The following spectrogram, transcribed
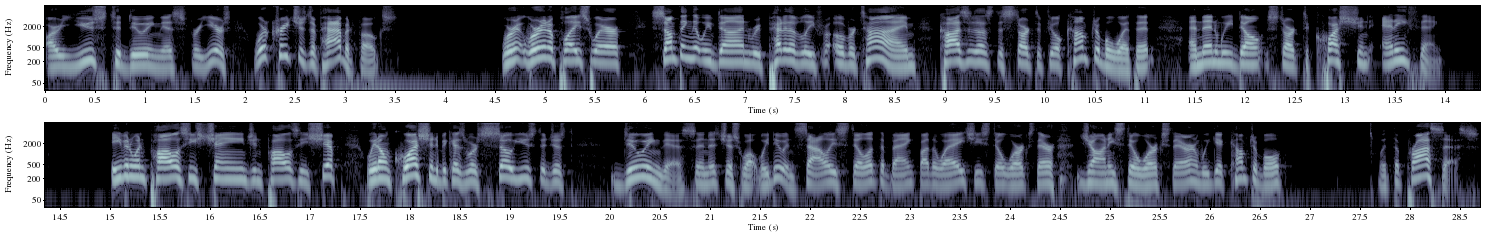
are used to doing this for years. We're creatures of habit, folks. We're, we're in a place where something that we've done repetitively over time causes us to start to feel comfortable with it, and then we don't start to question anything. Even when policies change and policies shift, we don't question it because we're so used to just doing this, and it's just what we do. And Sally's still at the bank, by the way. She still works there. Johnny still works there, and we get comfortable with the process.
